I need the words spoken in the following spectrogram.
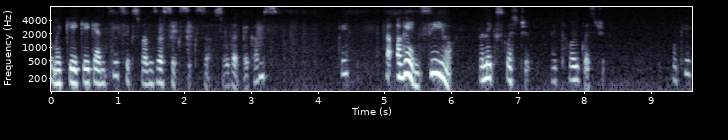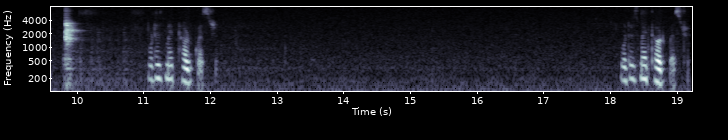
So my kk cancel 6 ones are 6 6 are. So that becomes okay. Now again, see here the next question, my third question. Okay. What is my third question? What is my third question?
